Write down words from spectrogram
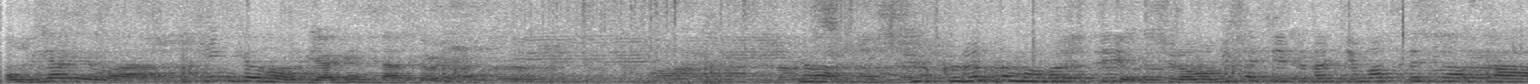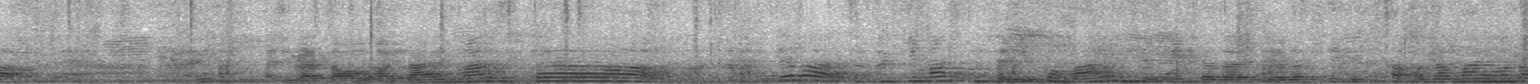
お土産は金魚のお土産になっております。では一周くるっと回って後ろも見せていただけますでしょうか。はいありがとうございました。では続きまして一歩前に出ていただいてよろしいですか。お名前をどうぞ。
